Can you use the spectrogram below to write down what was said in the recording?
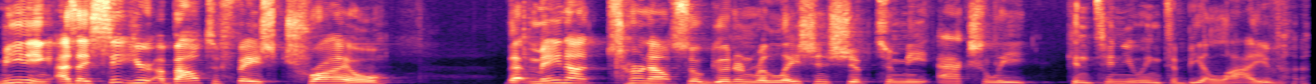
Meaning, as I sit here about to face trial that may not turn out so good in relationship to me actually continuing to be alive,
